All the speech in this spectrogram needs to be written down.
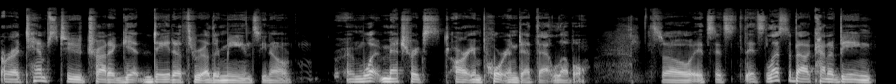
or attempts to try to get data through other means, you know, and what metrics are important at that level. So it's it's it's less about kind of being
